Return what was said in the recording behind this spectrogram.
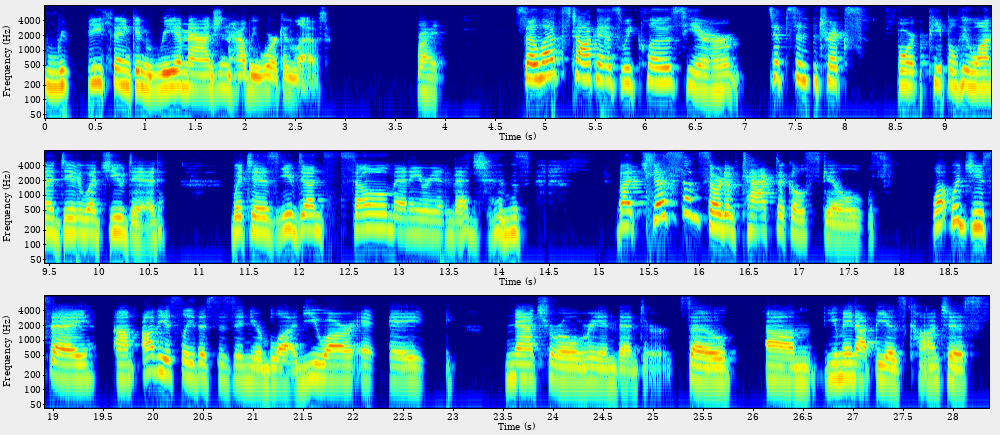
rethink and reimagine how we work and live. Right. So let's talk as we close here tips and tricks for people who want to do what you did, which is you've done so many reinventions, but just some sort of tactical skills. What would you say? Um, obviously, this is in your blood. You are a, a natural reinventor. So um, you may not be as conscious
